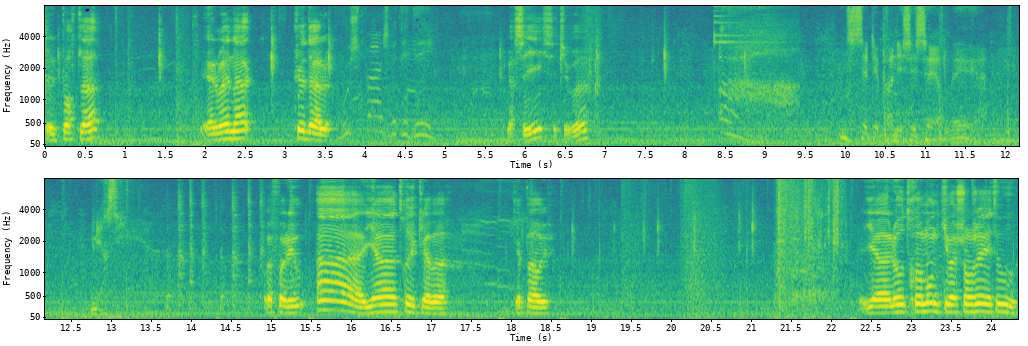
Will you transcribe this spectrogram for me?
A une porte là. Et elle mène à que dalle. Bouge pas, je vais t'aider. Merci, si tu veux. C'était pas nécessaire, mais... Merci. Ouais, faut aller où? Ah, il y a un truc là-bas. Qui est apparu. Il y a l'autre monde qui va changer et tout.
